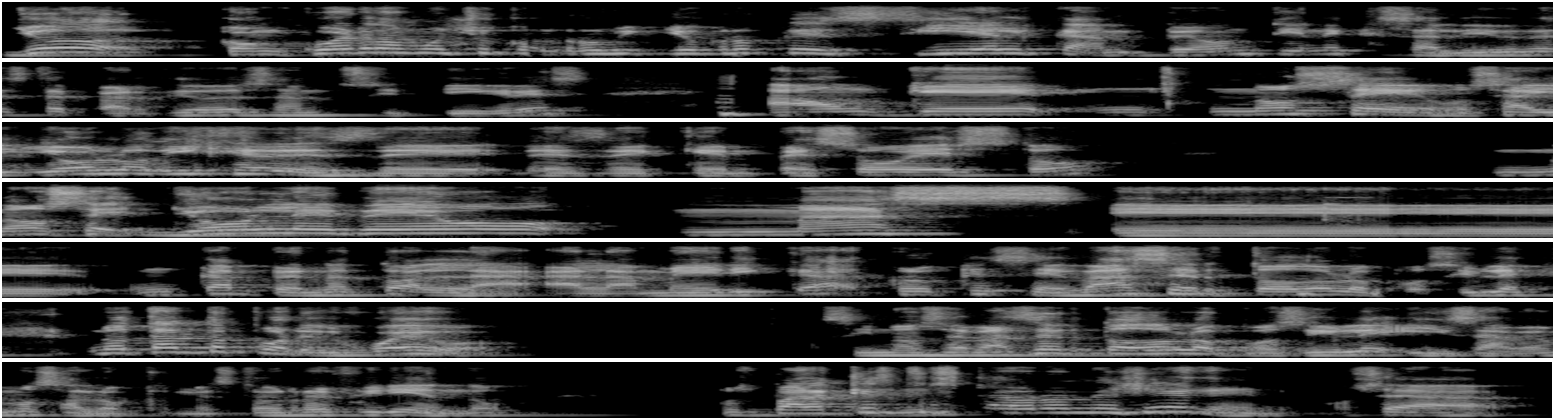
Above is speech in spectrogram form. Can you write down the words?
Yo concuerdo mucho con Rubik. Yo creo que sí el campeón tiene que salir de este partido de Santos y Tigres, aunque no sé, o sea, yo lo dije desde, desde que empezó esto. No sé, yo le veo más eh, un campeonato a la, a la América. Creo que se va a hacer todo lo posible, no tanto por el juego, sino se va a hacer todo lo posible y sabemos a lo que me estoy refiriendo pues para que estos cabrones lleguen. O sea,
